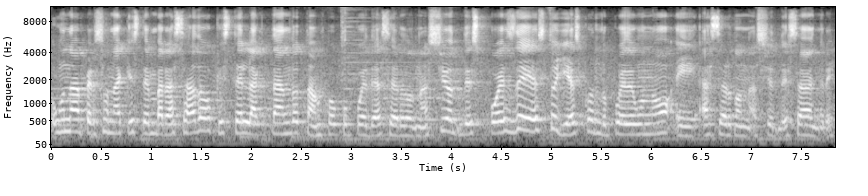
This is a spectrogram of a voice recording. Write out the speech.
una persona que esté embarazada o que esté lactando tampoco puede hacer donación. Después de esto ya es cuando puede uno eh, hacer donación de sangre.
